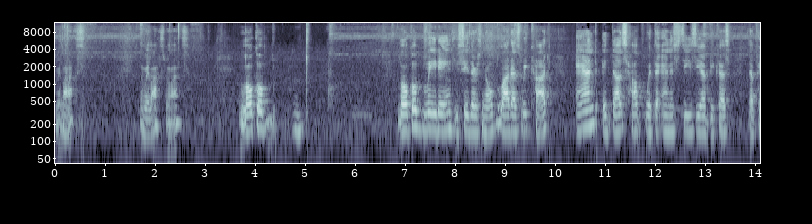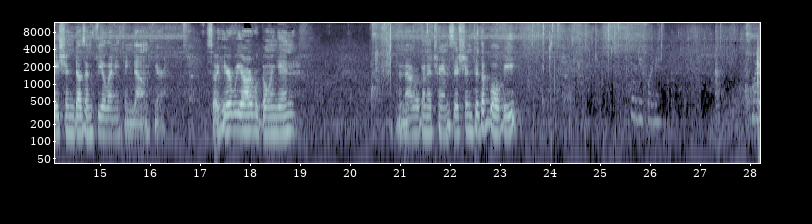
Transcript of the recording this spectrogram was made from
Relax. Relax, relax. Local local bleeding. You see there's no blood as we cut. And it does help with the anesthesia because the patient doesn't feel anything down here. So here we are, we're going in. And now we're gonna transition to the Bovie. 40, 40. 40,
